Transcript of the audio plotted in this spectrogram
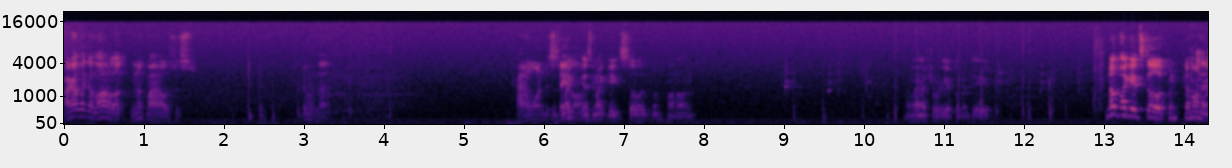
I got like a lot of Nook miles just for doing that. Kind of wanted to Is stay longer. is my gate still open? Hold on. I might have to reopen the gate. Nope, my gate's still open. Come on in.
